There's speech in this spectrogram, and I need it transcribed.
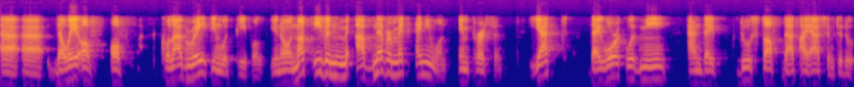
uh, uh, the way of, of collaborating with people, you know, not even, I've never met anyone in person. Yet, they work with me and they do stuff that I ask them to do.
